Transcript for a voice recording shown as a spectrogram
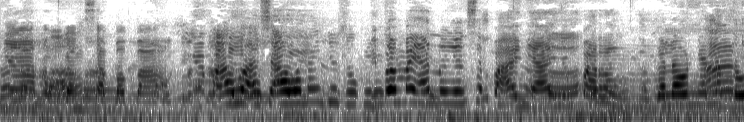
niya hanggang sa baba. Paawa, sa awa ng Diyos, okay Di ba may ano yan sa paa niya? Yung parang... Galaw niya na to.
